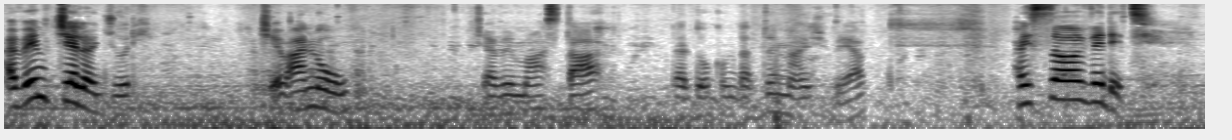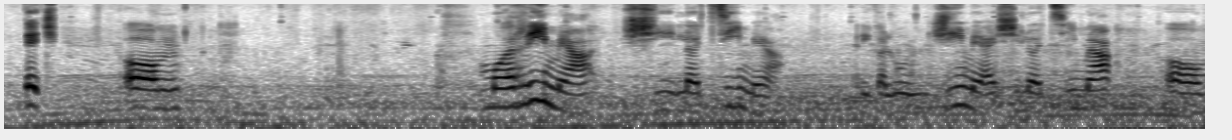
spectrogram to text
Avem challenge-uri. Ceva nou. Și avem asta. Dar deocamdată n-aș vrea. Hai să vedeți. Deci, um, mărimea și lățimea, adică lungimea și lățimea um,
